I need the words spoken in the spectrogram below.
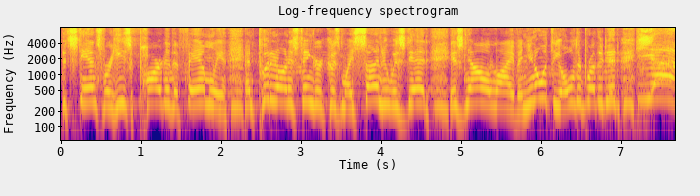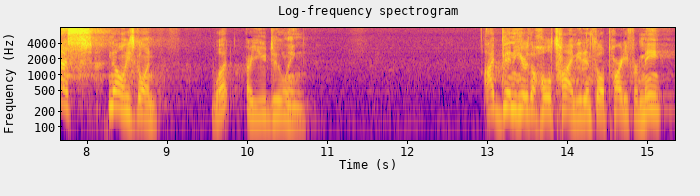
that stands for he's part of the family and, and put it on his finger because my son who was dead is now alive. And you know what the older brother did? Yes. No, he's going, What are you doing? I've been here the whole time. You didn't throw a party for me.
